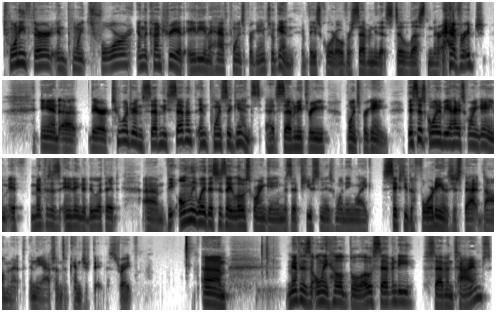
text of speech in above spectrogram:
23rd in points for in the country at 80 and a half points per game. So again, if they scored over 70, that's still less than their average. And uh, they're 277th in points against at 73 points per game. This is going to be a high scoring game if Memphis has anything to do with it. Um, the only way this is a low scoring game is if Houston is winning like 60 to 40 and it's just that dominant in the absence of Kendric Davis, right? Um, Memphis has only held below 70 seven times.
